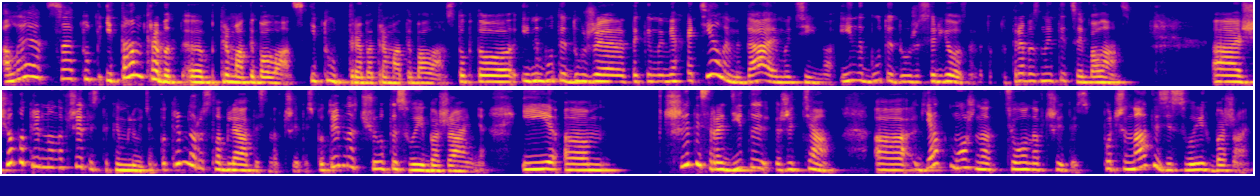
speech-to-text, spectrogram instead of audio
Але це тут і там треба е, тримати баланс, і тут треба тримати баланс. Тобто, і не бути дуже такими м'якотілими, да, емоційно, і не бути дуже серйозними. Тобто, треба знайти цей баланс. Що потрібно навчитись таким людям? Потрібно розслаблятись, навчитись, потрібно чути свої бажання і ем, вчитись радіти життям. Як можна цього навчитись? Починати зі своїх бажань.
